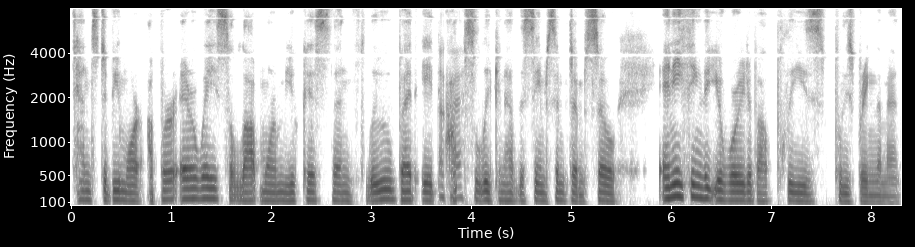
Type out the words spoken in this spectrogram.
tends to be more upper airway, so a lot more mucus than flu, but it okay. absolutely can have the same symptoms. So anything that you're worried about, please, please bring them in.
